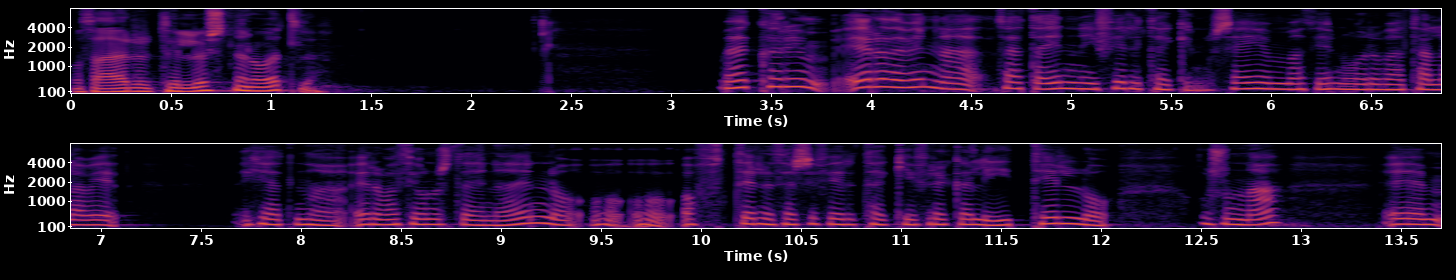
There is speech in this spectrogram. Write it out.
og það eru til lausnir á öllu Með hverjum eru það að vinna þetta inn í fyrirtækinu? Segjum að því að nú erum við að tala við hérna erum við að þjónustæðina inn og, og, og oft eru þessi fyrirtæki freka lítil og, og svona um,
